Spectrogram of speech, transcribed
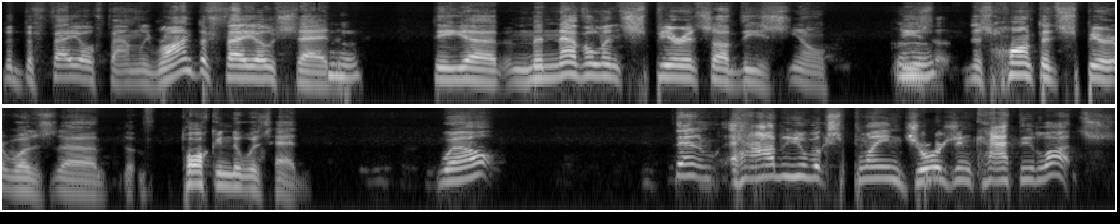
the DeFeo family. Ron DeFeo said Mhm. the uh, malevolent spirits of these, you know, these Mhm. uh, this haunted spirit was uh, talking to his head. Well, then how do you explain George and Kathy Lutz?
